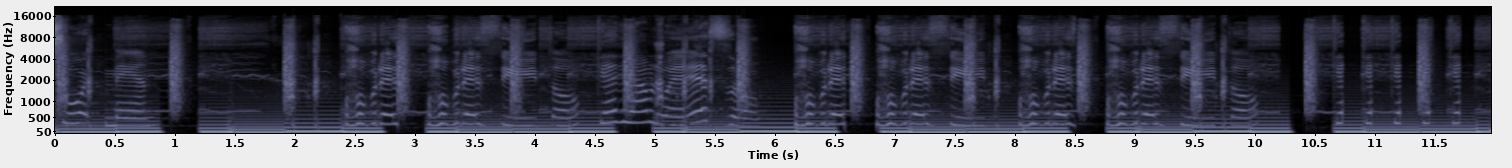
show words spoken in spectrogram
short, man. Pobre, pobrecito. ¿Qué diablo es eso? Pobre, pobrecito, pobre, pobrecito. ¿Qué, qué, qué, qué, qué?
